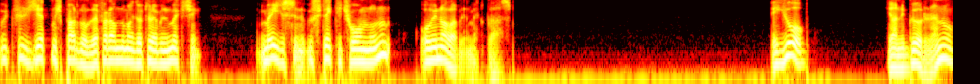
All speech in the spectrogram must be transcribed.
370 pardon referanduma götürebilmek için meclisin üçteki çoğunluğunun oyunu alabilmek lazım. E yok. Yani görünen o.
